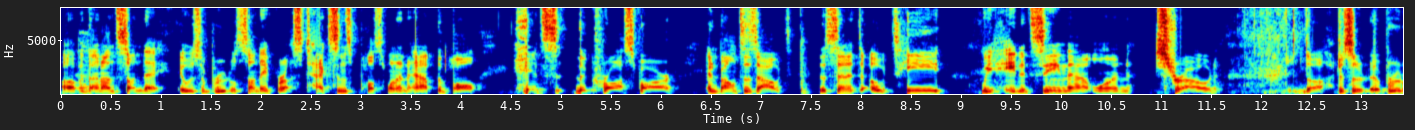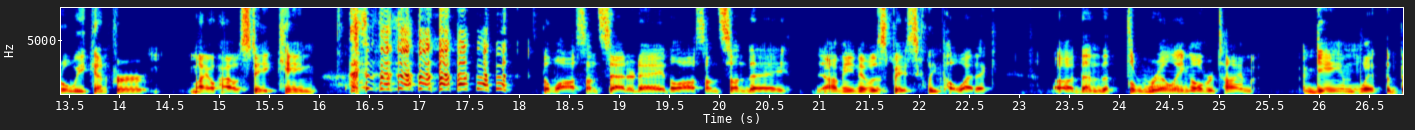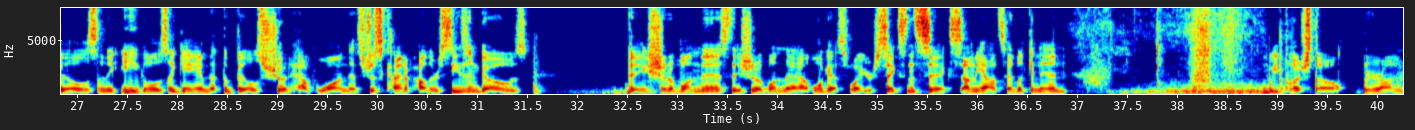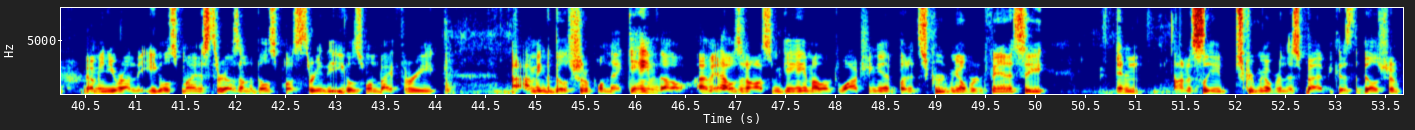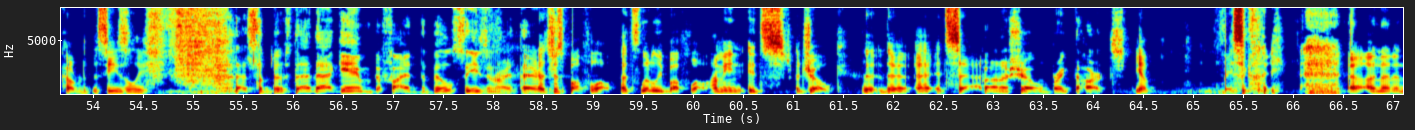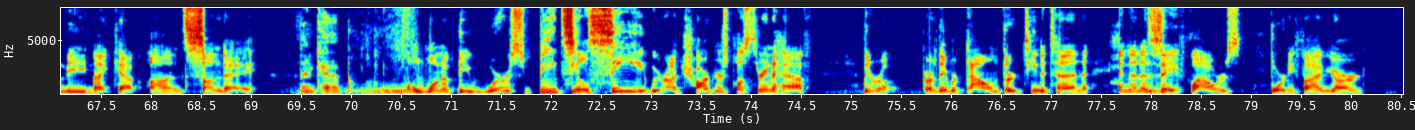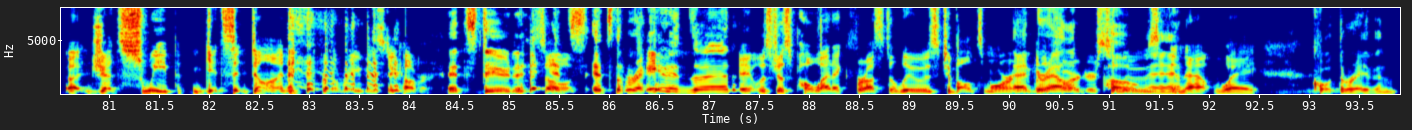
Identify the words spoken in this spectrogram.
Uh, but then on Sunday, it was a brutal Sunday for us. Texans plus one and a half. The ball hits the crossbar and bounces out. They send it to OT. We hated seeing that one. Stroud. Ugh, just a, a brutal weekend for my Ohio State King. the loss on Saturday, the loss on Sunday. I mean, it was basically poetic. Uh, then the thrilling overtime game with the Bills and the Eagles, a game that the Bills should have won. That's just kind of how their season goes. They should have won this. They should have won that. Well, guess what? You're six and six on the outside looking in. We pushed though. We were on. I mean, you were on the Eagles minus three. I was on the Bills plus three. The Eagles won by three. I mean, the Bills should have won that game though. I mean, that was an awesome game. I loved watching it, but it screwed me over in fantasy, and honestly, screwed me over in this bet because the Bills should have covered this easily. That's the best. That that game defied the Bills' season right there. That's just Buffalo. That's literally Buffalo. I mean, it's a joke. The, the, uh, it's sad. Put on a show and break the hearts. Yep, basically. Uh, and then in the nightcap on Sunday, Nightcap. one of the worst beats you'll see. We were on Chargers plus three and a half. They were up, or they were down thirteen to ten, and then a Zay Flowers forty-five yard uh, jet sweep gets it done for the Ravens to cover. It's dude. So- it's it's the Ravens, man. It was just poetic for us to lose to Baltimore and Edgar for the Chargers Poe, to lose man. in that way. Quote the Raven.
